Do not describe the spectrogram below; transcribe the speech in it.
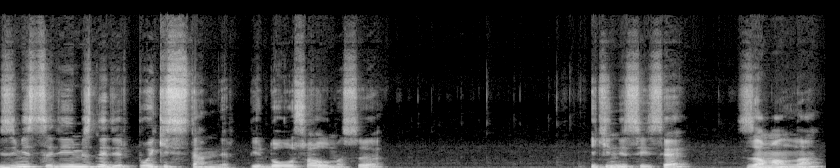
Bizim istediğimiz nedir? Bu iki sistemler. Bir doğrusal olması, ikincisi ise zamanla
